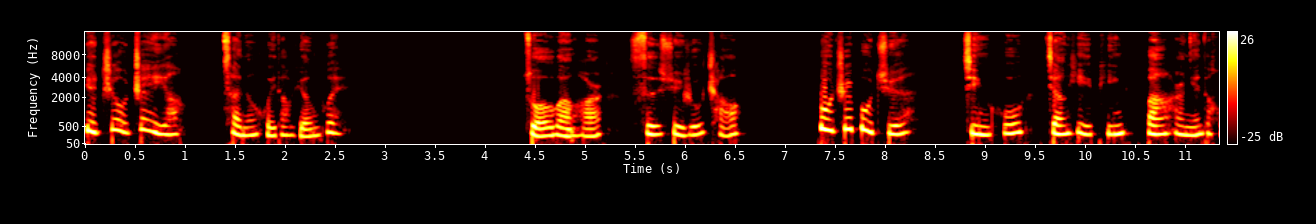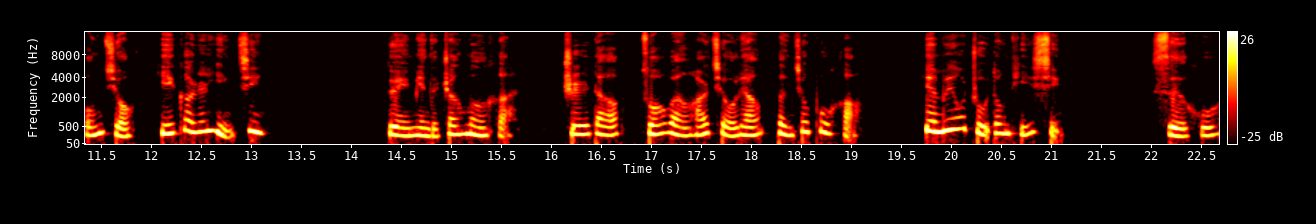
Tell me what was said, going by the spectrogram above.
也只有这样才能回到原位。左婉儿思绪如潮，不知不觉，近乎将一瓶八二年的红酒一个人饮尽。对面的张梦海知道左婉儿酒量本就不好，也没有主动提醒，似乎。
